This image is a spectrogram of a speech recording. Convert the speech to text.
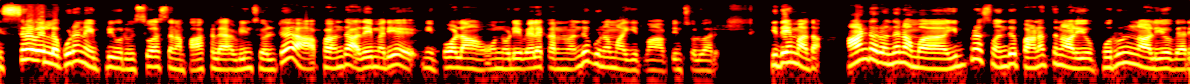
இஸ்ரவேல்ல கூட நான் இப்படி ஒரு விசுவாசத்தை நான் பார்க்கல அப்படின்னு சொல்லிட்டு அப்ப வந்து அதே மாதிரியே நீ போலாம் உன்னுடைய வேலைக்காரன் வந்து குணமாகிடுவான் அப்படின்னு சொல்லுவாரு. இதே மாதிரிதான். ஆண்டவர் வந்து நம்ம இம்ப்ரெஸ் வந்து பணத்தினாலேயோ பொருள்னாலேயோ வேற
